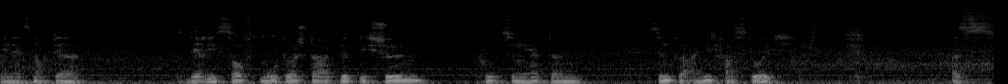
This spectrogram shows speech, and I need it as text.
Wenn jetzt noch der Very Soft Motorstart wirklich schön funktioniert, dann sind wir eigentlich fast durch. Was,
